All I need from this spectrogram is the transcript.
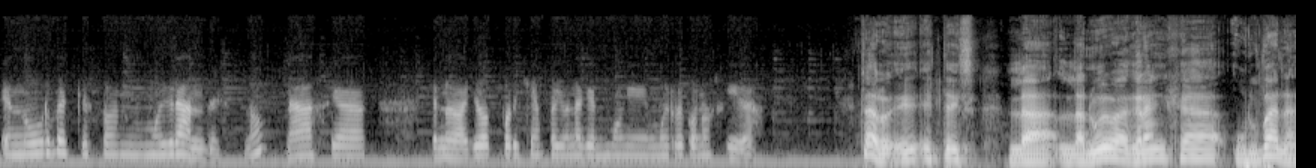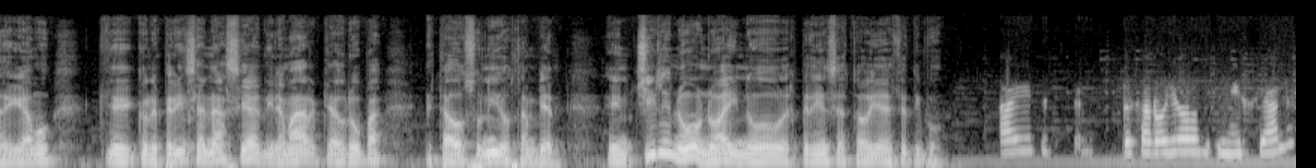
en urbes que son muy grandes, ¿no? En Asia, en Nueva York, por ejemplo, hay una que es muy muy reconocida. Claro, e, esta es la, la nueva granja urbana, digamos, que con experiencia en Asia, Dinamarca, Europa, Estados Unidos también. En Chile no, no hay no experiencias todavía de este tipo. Hay desarrollos iniciales.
